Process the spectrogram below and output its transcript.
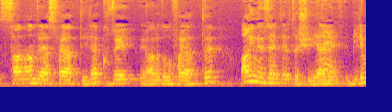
San Andreas fay hattıyla Kuzey e, Anadolu fay hattı aynı özellikleri taşıyor. Yani Evet. bilim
